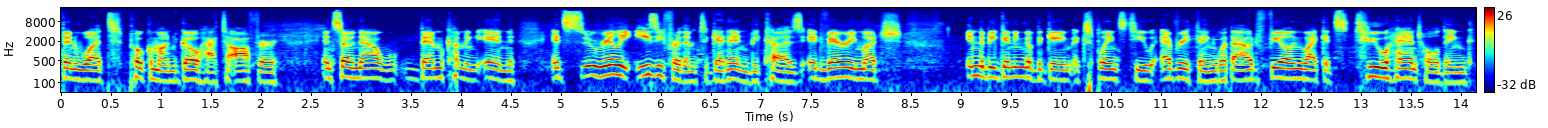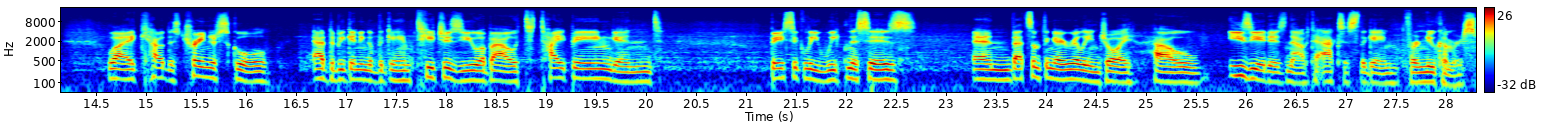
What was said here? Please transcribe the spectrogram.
than what Pokemon Go had to offer. And so now them coming in, it's really easy for them to get in because it very much in the beginning of the game explains to you everything without feeling like it's too hand holding. Like how this trainer school at the beginning of the game teaches you about typing and basically weaknesses. And that's something I really enjoy how easy it is now to access the game for newcomers.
